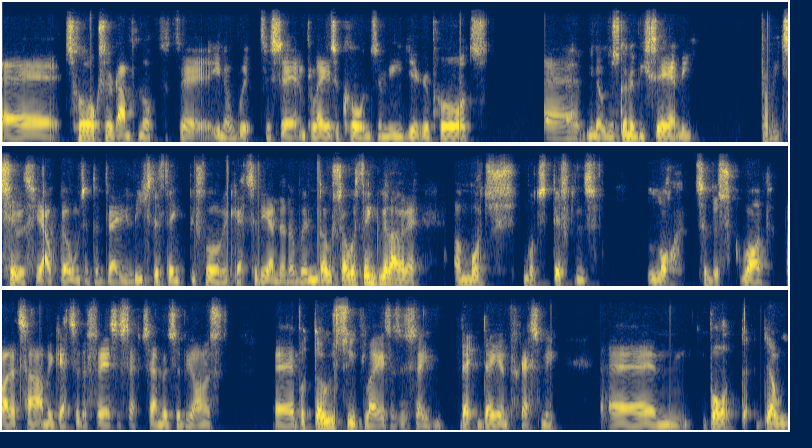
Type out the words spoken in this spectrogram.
Uh, talks are ramping up to you know with to certain players according to media reports. Uh, you know, there's going to be certainly probably two or three outgoings at the very least. I think before we get to the end of the window. So I think we'll have a, a much much different look to the squad by the time we get to the first of September. To be honest, uh, but those two players, as I say, they, they impress me. Um, but you know,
